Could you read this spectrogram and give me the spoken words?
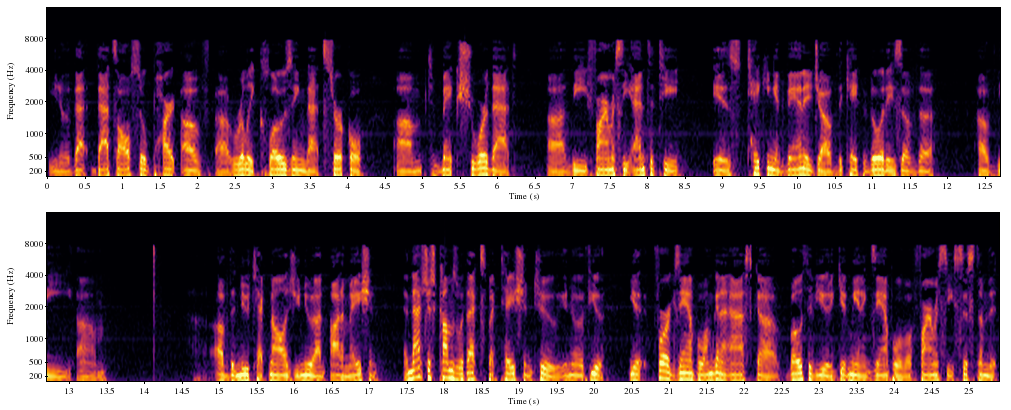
you know that that's also part of uh, really closing that circle um, to make sure that uh, the pharmacy entity is taking advantage of the capabilities of the of the um, of the new technology, new automation, and that just comes with expectation too. You know, if you you, for example, I'm going to ask uh, both of you to give me an example of a pharmacy system that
